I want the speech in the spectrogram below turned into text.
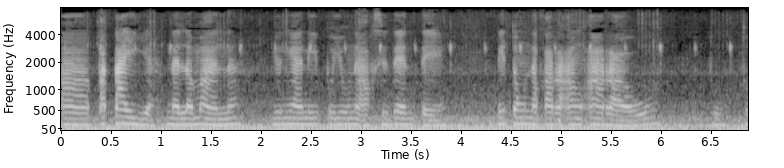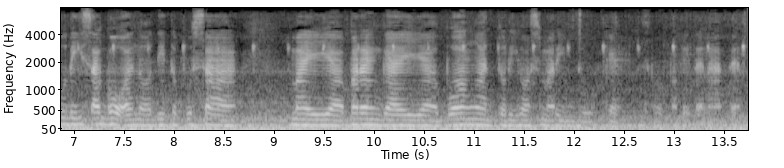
ah, patay na laman. Yun nga ni po yung na-aksidente nitong nakaraang araw, two, two days ago ano dito po sa may ah, barangay ah, Buangan, Torrijos, Marinduque. So pakita natin.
